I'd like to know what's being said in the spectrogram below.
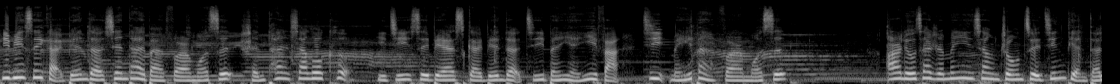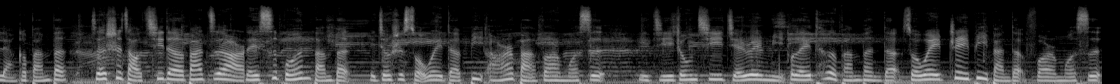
BBC 改编的现代版《福尔摩斯：神探夏洛克》，以及 CBS 改编的基本演绎法即美版福尔摩斯。而留在人们印象中最经典的两个版本，则是早期的巴兹尔·雷斯伯恩版本，也就是所谓的 BR 版福尔摩斯，以及中期杰瑞米·布雷特版本的所谓 JB 版的福尔摩斯。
